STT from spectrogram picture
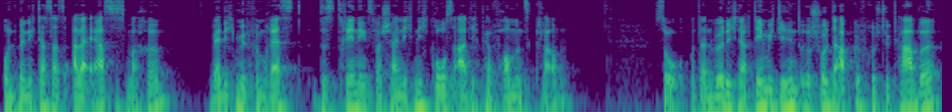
und wenn ich das als allererstes mache, werde ich mir für den Rest des Trainings wahrscheinlich nicht großartig Performance klauen. So, und dann würde ich, nachdem ich die hintere Schulter abgefrühstückt habe,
